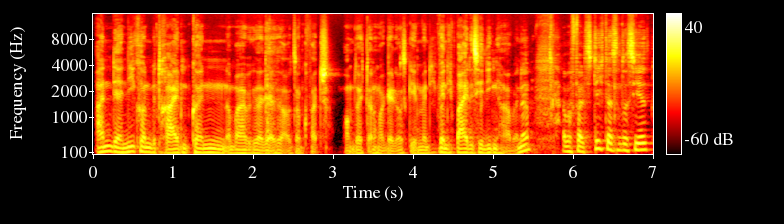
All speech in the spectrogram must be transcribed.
an der Nikon betreiben können. Aber habe ich gesagt, ja, das ist auch so ein Quatsch. Warum soll ich da nochmal Geld ausgeben, wenn ich, wenn ich beides hier liegen habe? Ne? Aber falls dich das interessiert,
